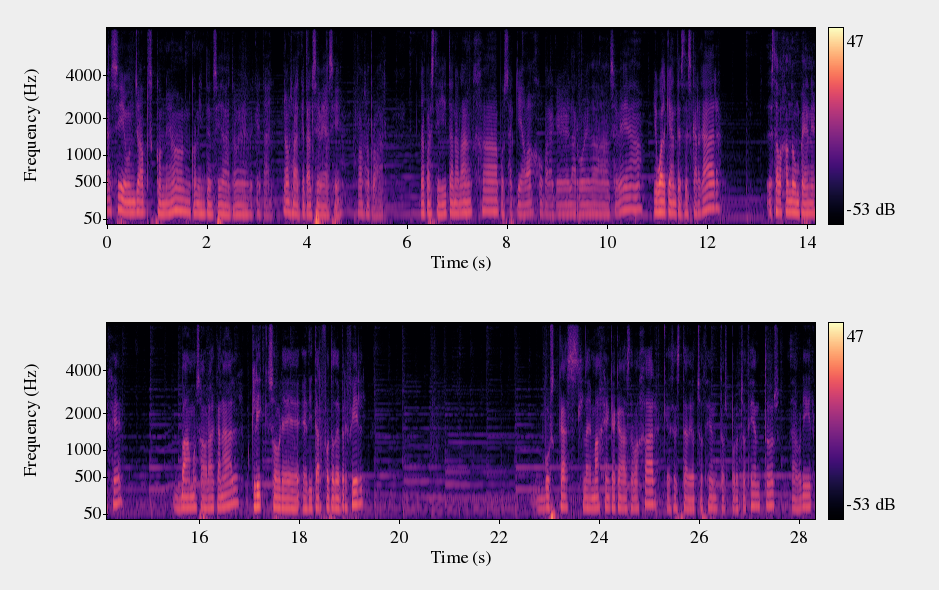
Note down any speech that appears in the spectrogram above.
así un Jobs con neón, con intensidad, a ver qué tal. Vamos a ver qué tal se ve así. Vamos a probar. La pastillita naranja, pues aquí abajo para que la rueda se vea. Igual que antes, descargar. Está bajando un PNG. Vamos ahora al canal. Clic sobre editar foto de perfil buscas la imagen que acabas de bajar, que es esta de 800 x 800, abrir.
